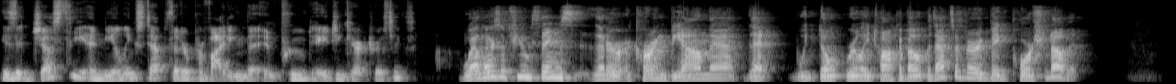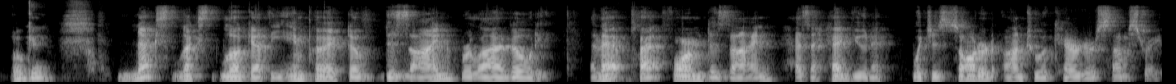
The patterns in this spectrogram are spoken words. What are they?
Is it just the annealing steps that are providing the improved aging characteristics? Well, there's a few things that are occurring beyond that that we don't really talk about, but that's a very big portion of it. Okay. Next, let's look at the impact of design reliability. And that platform design has a head unit which is soldered onto a carrier substrate.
